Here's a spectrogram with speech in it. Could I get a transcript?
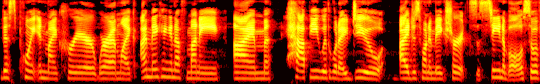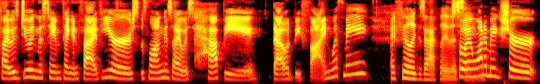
this point in my career where I'm like, I'm making enough money. I'm happy with what I do. I just want to make sure it's sustainable. So if I was doing the same thing in five years, as long as I was happy, that would be fine with me. I feel exactly the so same. I want to make sure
